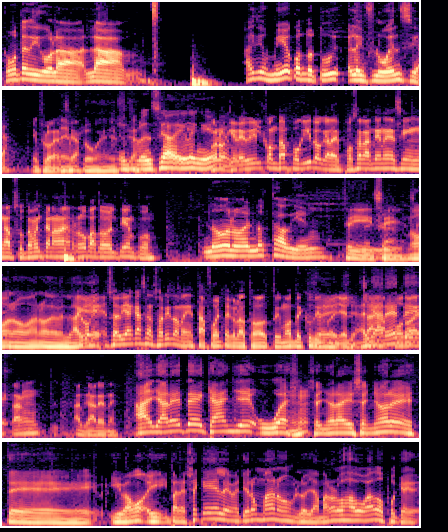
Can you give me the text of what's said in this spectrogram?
¿cómo te digo? La, la, ay Dios mío, cuando tú, la influencia, la Influencia. la influencia. influencia de él en ella. Bueno, quiere vivir con tan poquito que la esposa la tiene sin absolutamente nada de ropa todo el tiempo. No, no, él no está bien. Sí, sí. No, no, mano, de verdad que... eso de Bianca Sensori también está fuerte, que lo to- estuvimos discutiendo Sí, ayer. sí. O sea, las Algarete- fotos están al garete. Kanye West, señoras y señores, este y vamos y parece que le metieron mano, lo llamaron los abogados porque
